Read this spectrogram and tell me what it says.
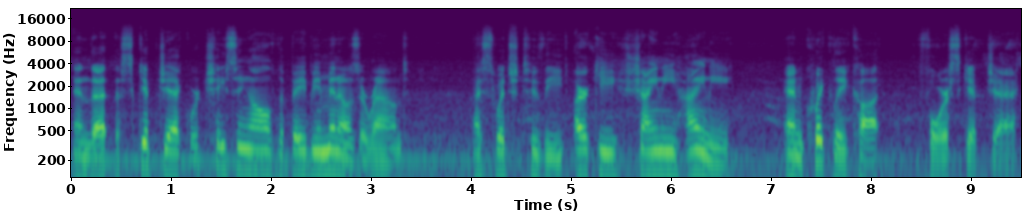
and that the skipjack were chasing all the baby minnows around, I switched to the Arkie Shineee Hineee, and quickly caught four skipjack.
